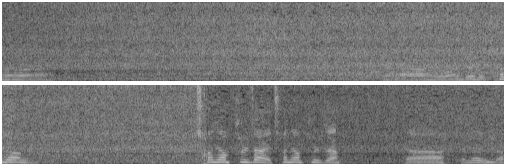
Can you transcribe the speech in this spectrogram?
와. 야, 이거 완전히 천연 천연 풀장에 천연 풀장. 야, 끝내준다.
